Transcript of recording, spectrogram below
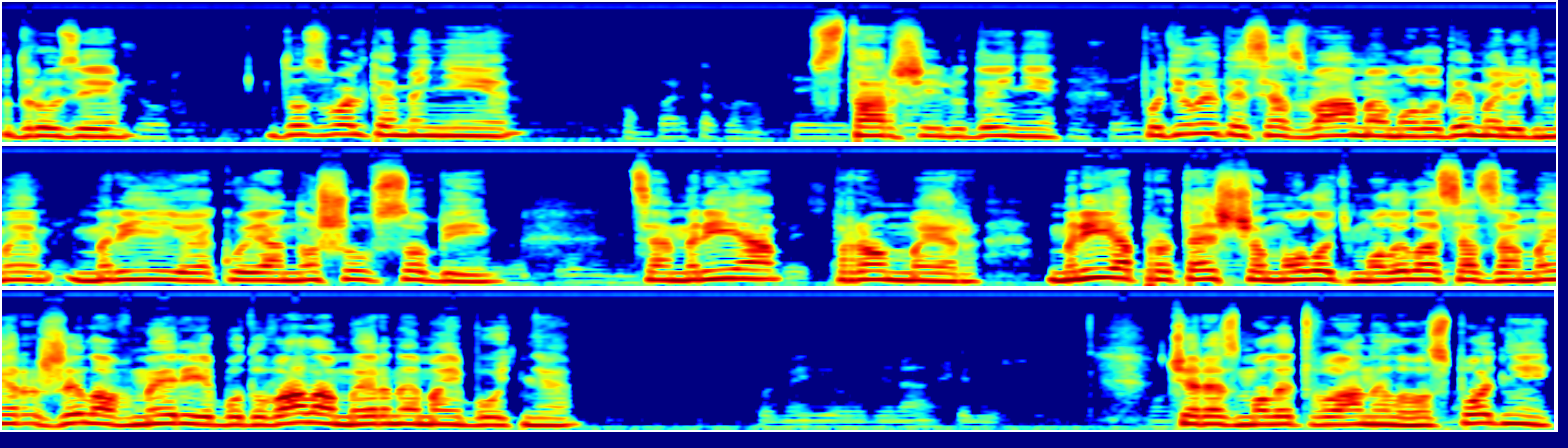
Друзі, дозвольте мені, старшій людині, поділитися з вами, молодими людьми, мрією, яку я ношу в собі. Це мрія про мир, мрія про те, що молодь молилася за мир, жила в мирі і будувала мирне майбутнє. Через молитву Ангел Господній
